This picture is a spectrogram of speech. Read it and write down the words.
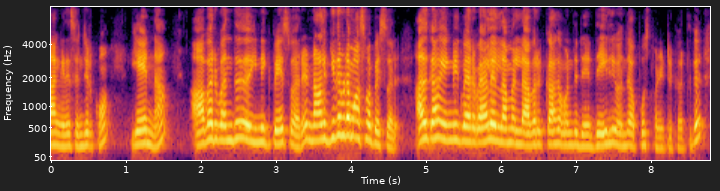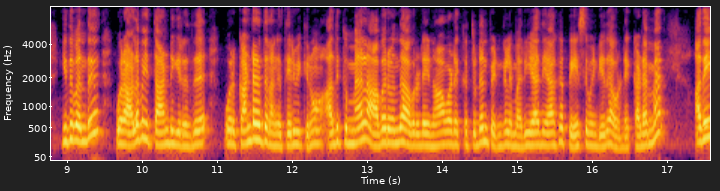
நாங்கள் இதை செஞ்சுருக்கோம். ஏன்னா அவர் வந்து இன்றைக்கி பேசுவார் நாளைக்கு இதை விட மாசமாக பேசுவார். அதுக்காக எங்களுக்கு வேறு வேலை இல்லாமல் இல்லை அவருக்காக வந்து டெய்லி வந்து அப்போஸ் பண்ணிட்டு இருக்கிறதுக்கு. இது வந்து ஒரு அளவை தாண்டுகிறது ஒரு கண்டனத்தை நாங்கள் தெரிவிக்கிறோம். அதுக்கு மேலே அவர் வந்து அவருடைய நாவடக்கத்துடன் பெண்களை மரியாதையாக பேச வேண்டியது அவருடைய கடமை. அதே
